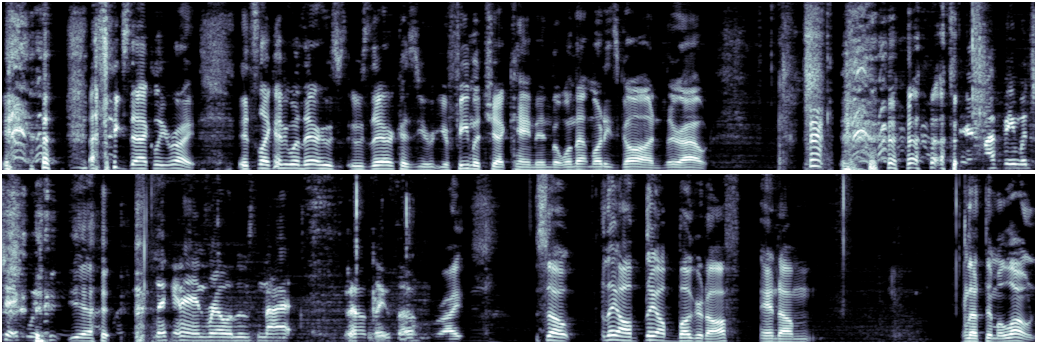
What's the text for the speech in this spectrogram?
that's exactly right. It's like everyone there who's who's there because your your FEMA check came in, but when that money's gone, they're out. My FEMA check with yeah, secondhand relatives. Not. I don't think so. right. So they all they all buggered off and um left them alone.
